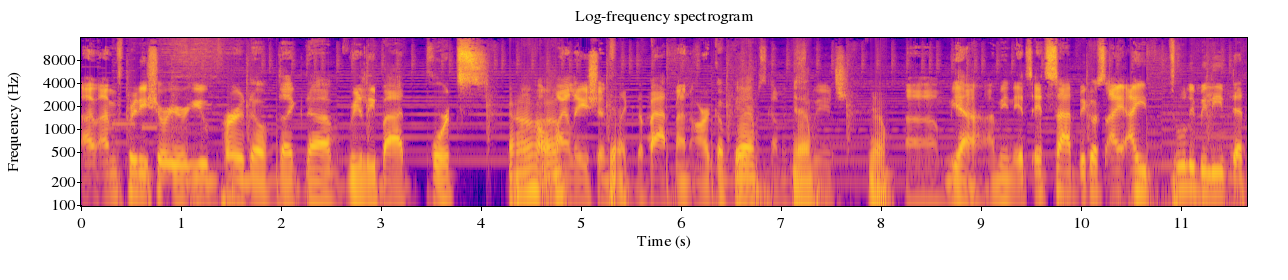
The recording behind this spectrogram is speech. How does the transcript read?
I, I'm pretty sure you're, you've heard of like the really bad ports uh-huh, uh-huh. violations, yeah. like the Batman Arkham Yeah, games coming to yeah, Switch. yeah. um, yeah. I mean, it's it's sad because I, I truly believe that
